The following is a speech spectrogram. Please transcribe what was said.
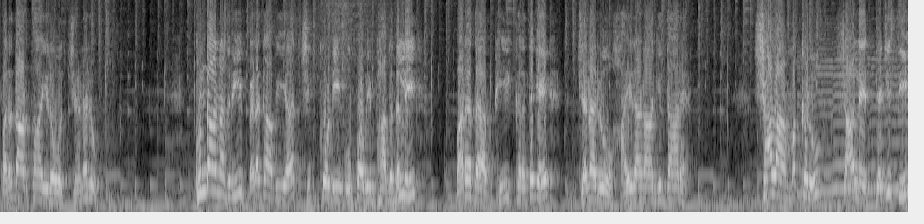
ಪರದಾಡ್ತಾ ಇರೋ ಜನರು. ಕುಂದಾನಗರಿ ಬೆಳಗಾವಿಯ ಚಿಕ್ಕೋಡಿ ಉಪವಿಭಾಗದಲ್ಲಿ ಬರದ ಭೀಕರತೆಗೆ ಜನರು ಹೈರಾಣಾಗಿದ್ದಾರೆ. ಶಾಲಾ ಮಕ್ಕಳು ಶಾಲೆ ತ್ಯಜಿಸಿ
